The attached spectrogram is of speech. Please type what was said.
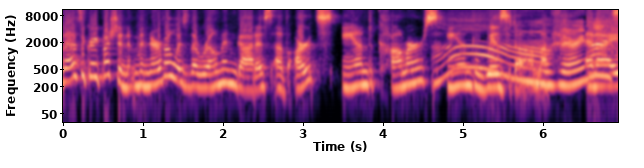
That's a great question. Minerva was the Roman goddess of arts and commerce oh, and ah, wisdom. Very nice. And I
